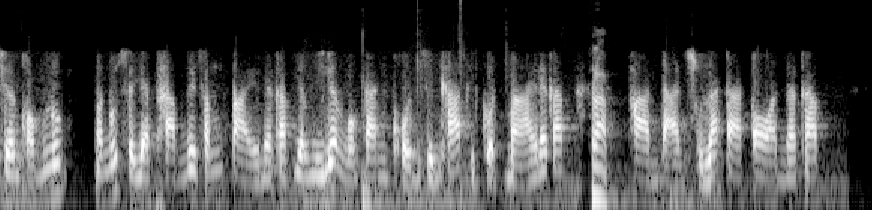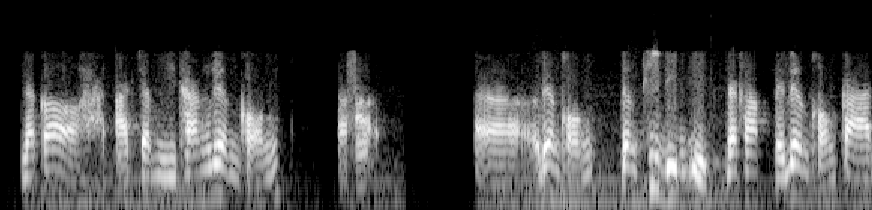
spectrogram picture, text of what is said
เชิงของมนุษย์มนุษยธรรมด้วยซ้ำไปนะครับ ยังมีเรื่องของการขนสินค้าผิดกฎหมายนะครับ ครับ ผ่านด่านศุลกากรนะครับ แล้วก็อาจจะมีทั้งเรื่องของเอ่อเอ่อเรื่องของเรื่องที่ดินอีกนะครับ ในเรื่องของการ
